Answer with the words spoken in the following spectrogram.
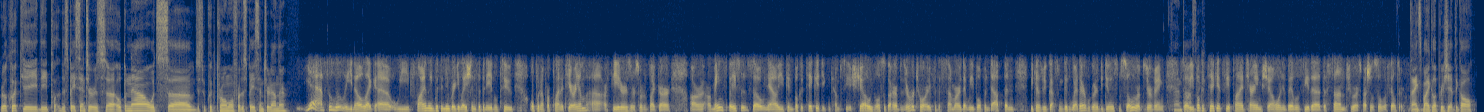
Real quick, the the, the Space Center is uh, open now. What's uh, just a quick promo for the Space Center down there? Yeah, absolutely. You know, like uh, we finally, with the new regulations, have been able to open up our planetarium. Uh, our theaters are sort of like our, our our main spaces. So now you can book a ticket, you can come see a show. We've also got our observatory for the summer that we've opened up, and because we've got some good weather, we're going to be doing some solar observing. Fantastic. So you book a ticket, see a planetarium show, and you'll be able to see the the sun through our special solar filter. Thanks, Michael. Appreciate the call.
